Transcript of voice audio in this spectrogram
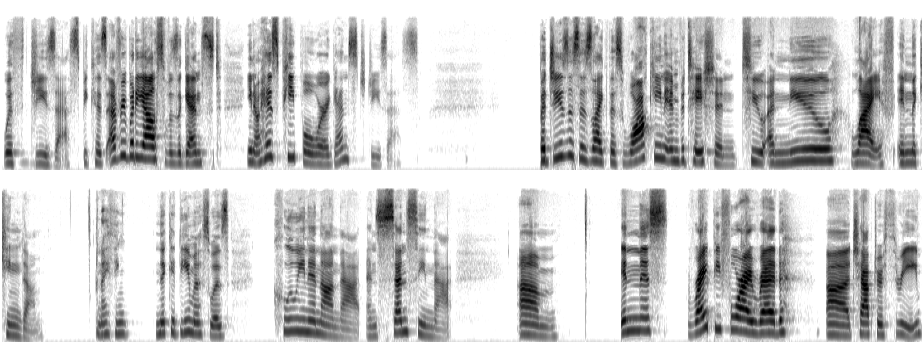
with Jesus because everybody else was against, you know, his people were against Jesus. But Jesus is like this walking invitation to a new life in the kingdom. And I think Nicodemus was cluing in on that and sensing that. Um, in this right before I read uh, chapter 3,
